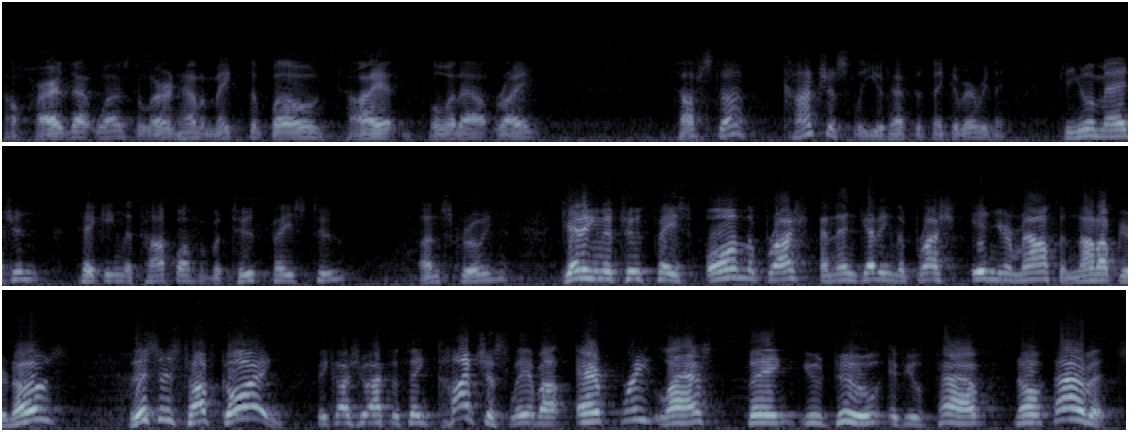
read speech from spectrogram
How hard that was to learn how to make the bow, tie it, and pull it out right. Tough stuff. Consciously, you'd have to think of everything. Can you imagine taking the top off of a toothpaste tube, unscrewing it, getting the toothpaste on the brush, and then getting the brush in your mouth and not up your nose? This is tough going because you have to think consciously about every last thing you do if you have no habits.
